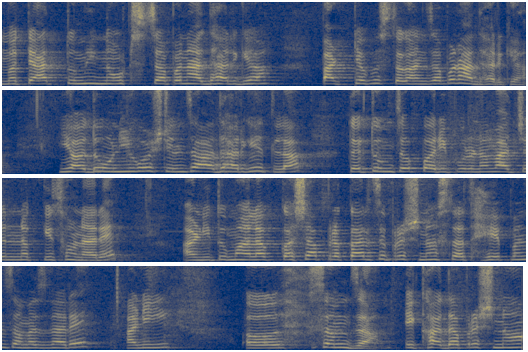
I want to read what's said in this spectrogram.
मग त्यात तुम्ही नोट्सचा पण आधार घ्या पाठ्यपुस्तकांचा पण आधार घ्या. ह्या दोन्ही गोष्टींचा आधार घेतला तर तुमचं परिपूर्ण वाचन नक्कीच होणार आहे. आणि तुम्हाला कशा प्रकारचे प्रश्न असतात हे पण समजणार आहे. आणि समजा एखादा प्रश्न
